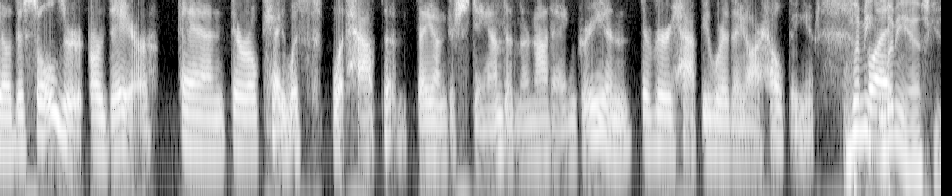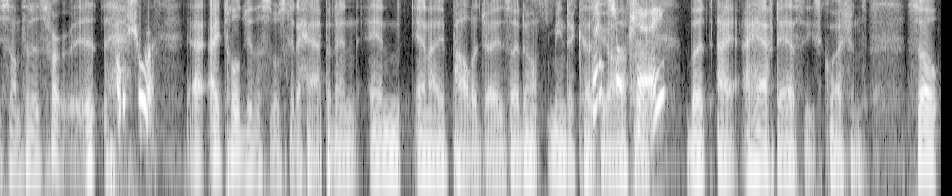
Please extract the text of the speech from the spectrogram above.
know, the souls are, are there and they're okay with what happened. They understand and they're not angry and they're very happy where they are helping you. let me but- let me ask you something. As far Oh, sure. I, I told you this was going to happen, and and and I apologize. I don't mean to cut That's you off, okay. but I, I have to ask these questions. So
